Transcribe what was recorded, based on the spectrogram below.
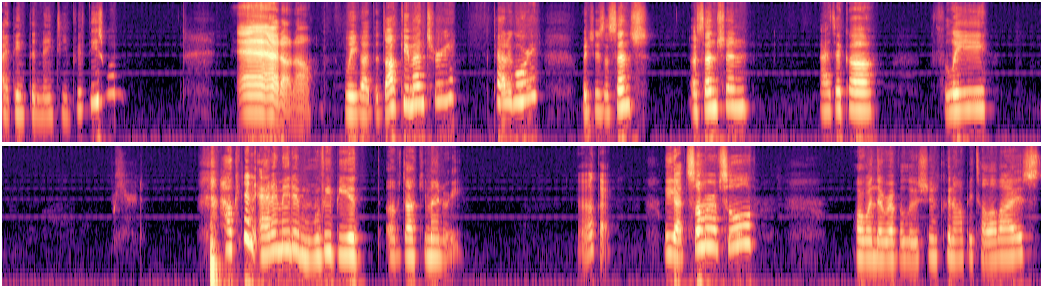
I think the 1950s one. Eh, I don't know. We got the documentary category, which is Ascension, Attica, Flee. Weird. How can an animated movie be a, a documentary? Okay. We got Summer of Soul, or When the Revolution Could Not Be Televised.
